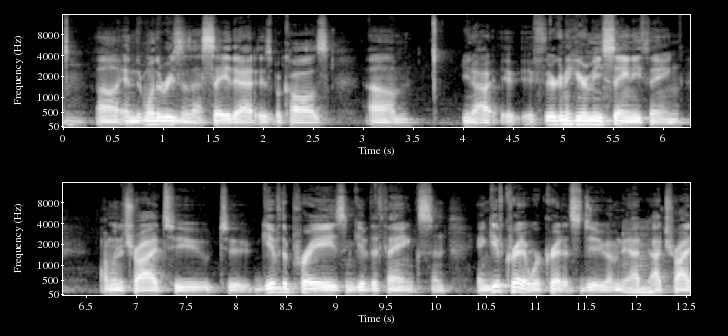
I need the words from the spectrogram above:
Mm. Uh, and one of the reasons I say that is because um, you know, if, if they're going to hear me say anything, I'm going to try to to give the praise and give the thanks and and give credit where credit's due. I mean, mm-hmm. I, I, try,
